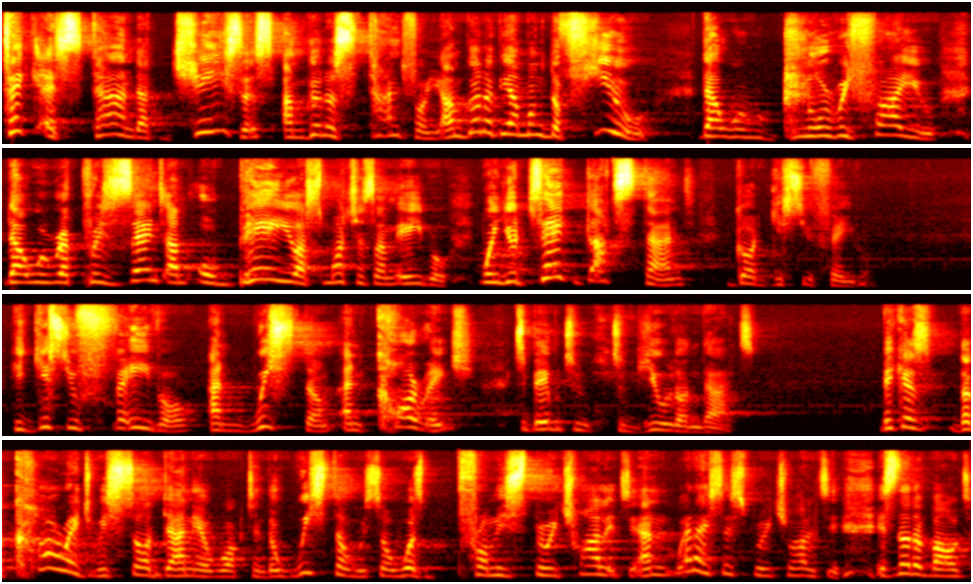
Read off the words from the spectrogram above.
Take a stand that Jesus, I'm going to stand for you. I'm going to be among the few that will glorify you, that will represent and obey you as much as I'm able. When you take that stand, God gives you favor. He gives you favor and wisdom and courage to be able to, to build on that. Because the courage we saw Daniel walked in, the wisdom we saw was from his spirituality. And when I say spirituality, it's not about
